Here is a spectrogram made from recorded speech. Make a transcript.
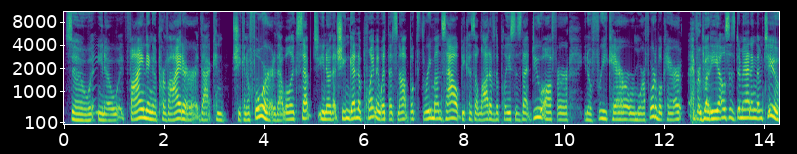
So, you know, finding a provider that can she can afford that will accept, you know, that she can get an appointment with that's not booked three months out because a lot of the places that do offer, you know, free care or more affordable care, everybody else is demanding them too.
